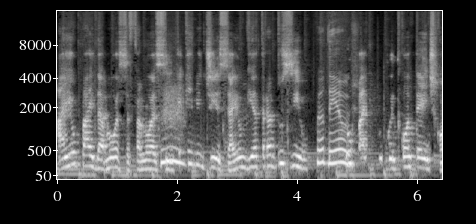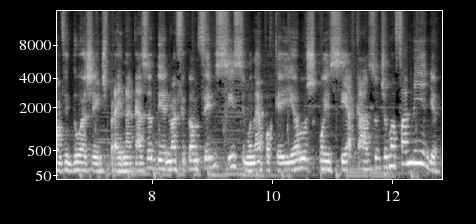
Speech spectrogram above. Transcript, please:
Aí o pai da moça falou assim: o que, que, ele disse? Aí o guia traduziu. Meu Deus. O pai ficou muito contente, convidou a gente para ir na casa dele. Nós ficamos felicíssimos, né? Porque íamos conhecer a casa de uma família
